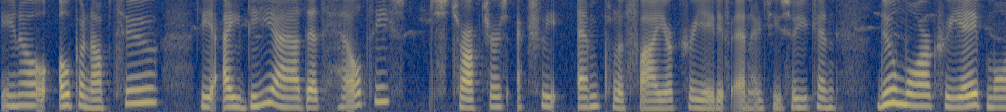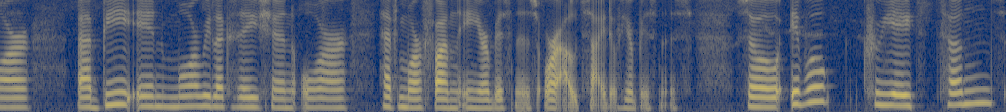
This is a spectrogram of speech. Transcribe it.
you know, open up to the idea that healthy st- structures actually amplify your creative energy. So you can do more, create more, uh, be in more relaxation or have more fun in your business or outside of your business. So it will create tons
